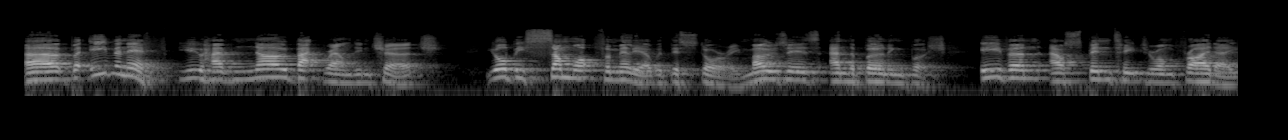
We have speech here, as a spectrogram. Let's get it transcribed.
Uh, but even if you have no background in church, you'll be somewhat familiar with this story Moses and the burning bush. Even our spin teacher on Friday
